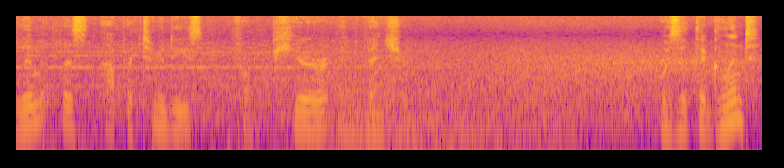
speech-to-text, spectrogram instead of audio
limitless opportunities for pure adventure. Was it the glint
